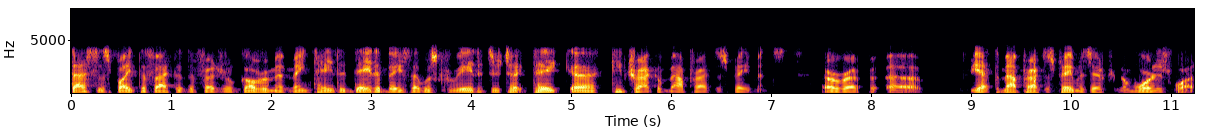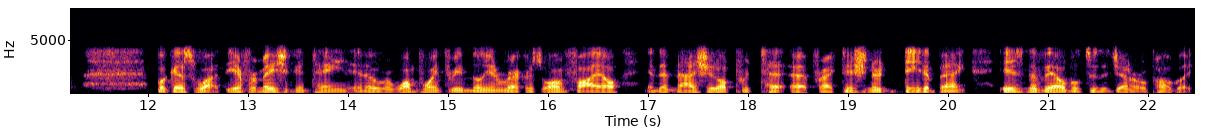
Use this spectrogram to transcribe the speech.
That's despite the fact that the federal government maintains a database that was created to t- take uh, keep track of malpractice payments, or uh, uh, yeah, the malpractice payments after an award is won. But guess what? The information contained in over 1.3 million records on file in the National Prote- uh, Practitioner Data Bank isn't available to the general public.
